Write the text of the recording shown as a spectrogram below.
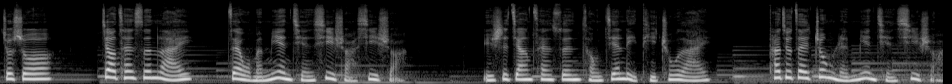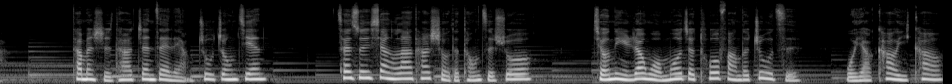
就说：“叫参孙来，在我们面前戏耍戏耍。”于是将参孙从监里提出来，他就在众人面前戏耍。他们使他站在两柱中间。参孙向拉他手的童子说：“求你让我摸着托房的柱子，我要靠一靠。”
